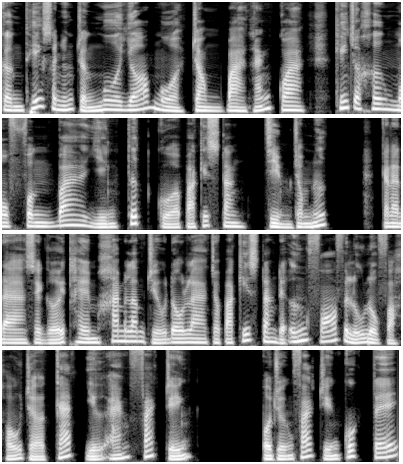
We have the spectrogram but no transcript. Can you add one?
cần thiết sau những trận mưa gió mùa trong 3 tháng qua, khiến cho hơn 1 phần 3 diện tích của Pakistan chìm trong nước. Canada sẽ gửi thêm 25 triệu đô la cho Pakistan để ứng phó với lũ lụt và hỗ trợ các dự án phát triển. Bộ trưởng Phát triển Quốc tế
